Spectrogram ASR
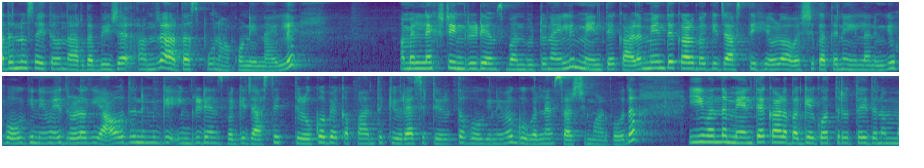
ಅದನ್ನು ಸಹಿತ ಒಂದು ಅರ್ಧ ಬೀಜ ಅಂದರೆ ಅರ್ಧ ಸ್ಪೂನ್ ಹಾಕೊಂಡಿನಿ ನಾ ಇಲ್ಲಿ. ಆಮೇಲೆ ನೆಕ್ಸ್ಟ್ ಇಂಗ್ರೀಡಿಯೆಂಟ್ಸ್ ಬಂದುಬಿಟ್ಟು ನಾ ಇಲ್ಲಿ ಮೆಂತೆ ಕಾಳು ಮೆಂತೆ ಕಾಳು ಬಗ್ಗೆ ಜಾಸ್ತಿ ಹೇಳೋ ಅವಶ್ಯಕತೆನೇ ಇಲ್ಲ ನಿಮಗೆ. ಹೋಗಿ ನೀವು ಇದರೊಳಗೆ ಯಾವುದು ನಿಮಗೆ ಇಂಗ್ರೀಡಿಯೆಂಟ್ಸ್ ಬಗ್ಗೆ ಜಾಸ್ತಿ ತಿಳ್ಕೊಬೇಕಪ್ಪ ಅಂತ ಕ್ಯೂರಿಯಾಸಿಟಿ ಇರುತ್ತೋ ಹೋಗಿ ನೀವು ಗೂಗಲ್ನಾಗ ಸರ್ಚ್ ಮಾಡ್ಬೋದು ಈ ಒಂದು ಮೆಂತೆ ಕಾಳು ಬಗ್ಗೆ ಗೊತ್ತಿರುತ್ತೆ, ಇದು ನಮ್ಮ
